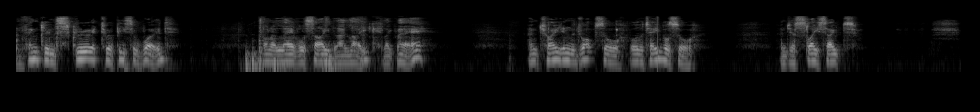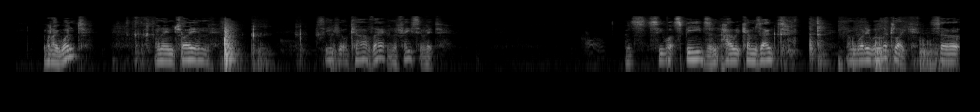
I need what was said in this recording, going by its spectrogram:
I'm thinking screw it to a piece of wood on a level side that I like, like there and try it in the drop saw or the table saw and just slice out what I want and then try and see if it'll carve that in the face of it. And see what speeds and how it comes out and what it will look like. So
